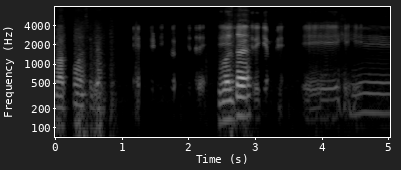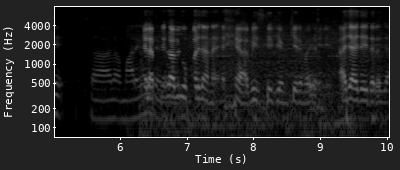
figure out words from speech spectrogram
आपको वहाँ से गया ए, किधर है तू बोलता है। तेरे गेम में। ए हे, हे। ये साला मारेगा चल अपने को अभी ऊपर जाना है। अभी इसके गेम खेलने में जाएँगे आजा आजा इधर आजा।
